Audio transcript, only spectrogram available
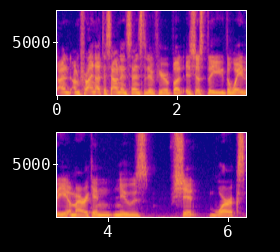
I'm, I'm trying not to sound insensitive here, but it's just the the way the American news shit works.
